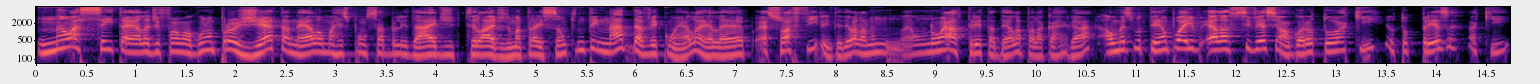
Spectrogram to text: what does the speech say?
não aceita ela de forma alguma, projeta nela uma responsabilidade, sei lá, de uma traição que não tem nada a ver com ela, ela é, é só a filha, entendeu? Ela não, não é a treta dela para ela carregar. Ao mesmo tempo, aí ela se vê assim, ó, agora eu tô aqui, eu tô presa aqui,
